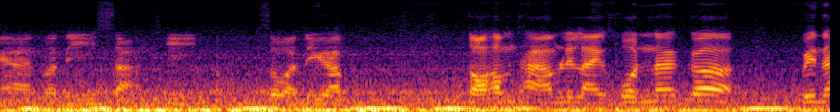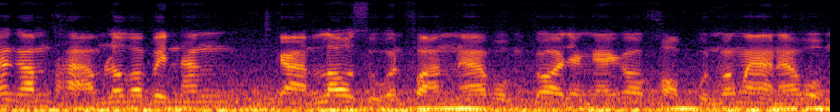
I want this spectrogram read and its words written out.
งานวันนี้ 3 ที่ครับสวัสดีครับ ตอบคำถามหลายๆคนนะก็เป็นทั้งคำถามแล้วก็เป็นทั้งการเล่าสู่กันฟังนะครับผมก็ยังไงก็ขอบคุณมากๆนะครับผม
